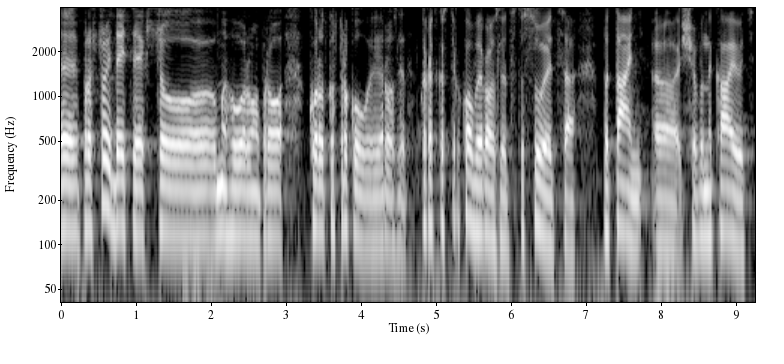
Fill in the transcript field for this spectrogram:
е, про що йдеться, якщо ми говоримо про короткостроковий розгляд? Короткостроковий розгляд стосується питань, е, що виникають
